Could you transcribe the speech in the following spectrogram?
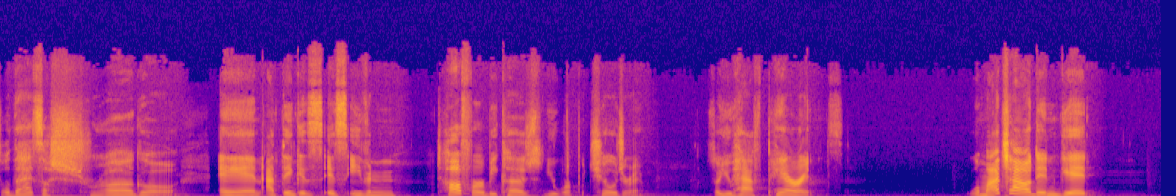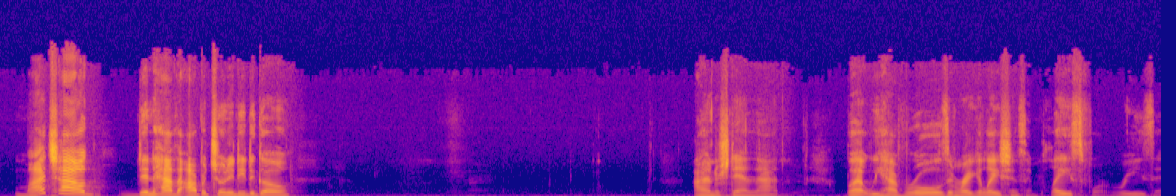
So that's a struggle. And I think it's it's even tougher because you work with children. So you have parents. Well, my child didn't get my child didn't have the opportunity to go. I understand that. But we have rules and regulations in place for a reason.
